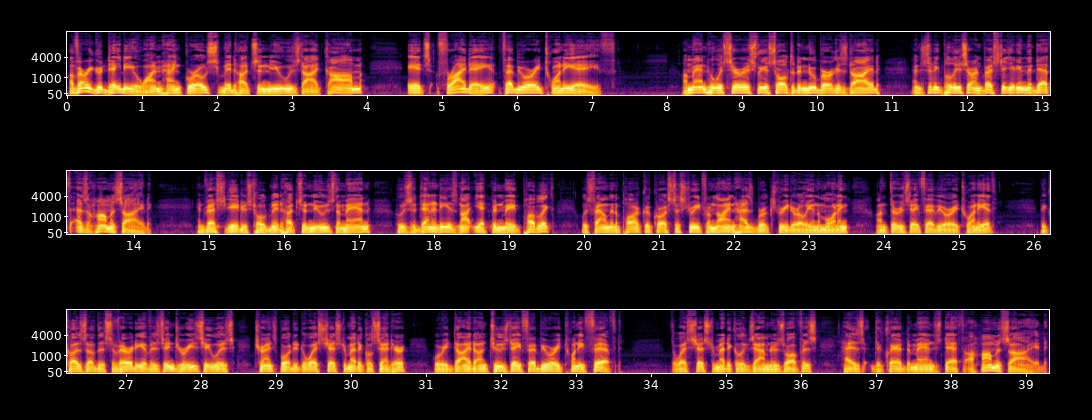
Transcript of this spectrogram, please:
A very good day to you. I'm Hank Gross, MidHudsonNews.com. It's Friday, February 28th. A man who was seriously assaulted in Newburgh has died, and city police are investigating the death as a homicide. Investigators told Mid Hudson News the man, whose identity has not yet been made public, was found in a park across the street from 9 Hasbrook Street early in the morning on Thursday, February 20th. Because of the severity of his injuries, he was transported to Westchester Medical Center, where he died on Tuesday, February 25th. The Westchester Medical Examiner's Office has declared the man's death a homicide.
